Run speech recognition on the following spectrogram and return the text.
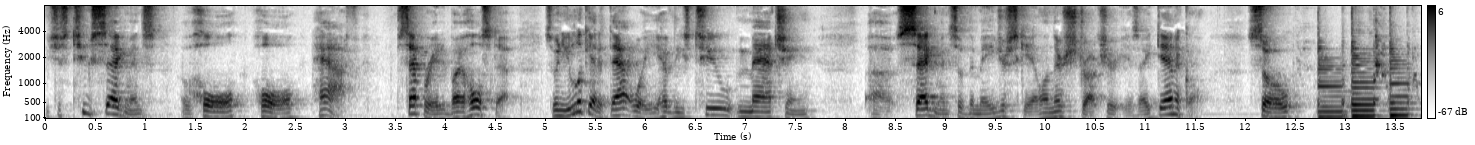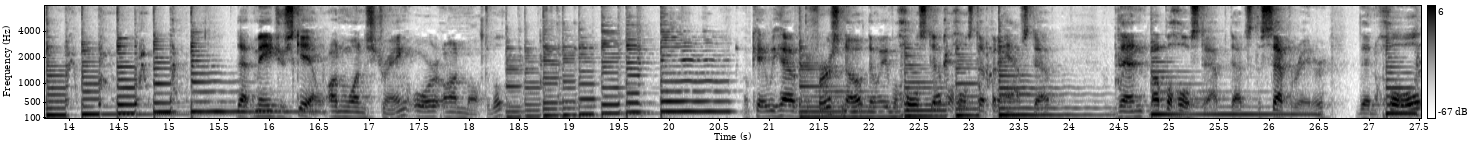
which is two segments of whole, whole, half, separated by a whole step. So when you look at it that way, you have these two matching uh, segments of the major scale, and their structure is identical. So that major scale on one string or on multiple. Okay, we have the first note, then we have a whole step, a whole step, and a half step then up a whole step, that's the separator, then whole,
